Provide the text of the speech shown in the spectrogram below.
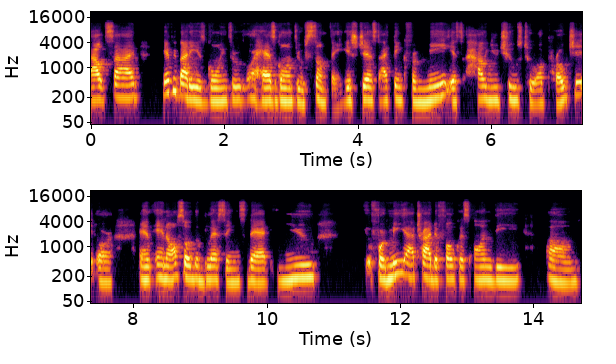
outside, everybody is going through or has gone through something. It's just, I think for me, it's how you choose to approach it or, and, and also the blessings that you, for me, I tried to focus on the, um,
